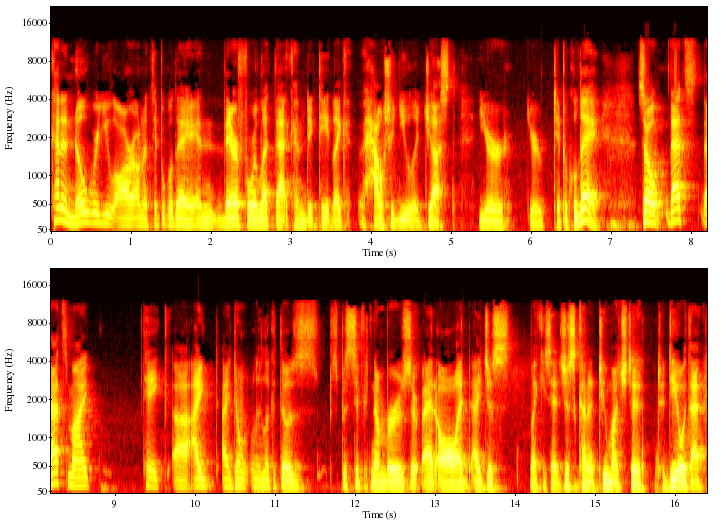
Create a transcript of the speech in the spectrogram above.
kind of know where you are on a typical day, and therefore let that kind of dictate like how should you adjust your your typical day. So that's that's my take. Uh, I I don't really look at those specific numbers at all. I, I just like you said, just kind of too much to to deal with that.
